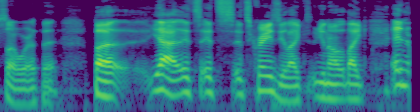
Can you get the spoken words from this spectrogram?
so worth it. But yeah, it's it's it's crazy. Like you know, like and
